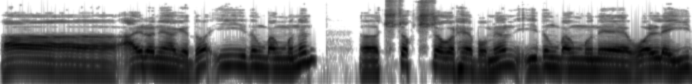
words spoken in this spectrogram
아, 아이러니하게도 이 이등 방문은 어, 추적 추적을 해보면 이등 방문의 원래 이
